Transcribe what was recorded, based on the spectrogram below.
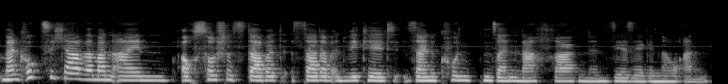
Man guckt sich ja, wenn man ein auch Social Startup entwickelt, seine Kunden, seine Nachfragenden sehr, sehr genau an.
